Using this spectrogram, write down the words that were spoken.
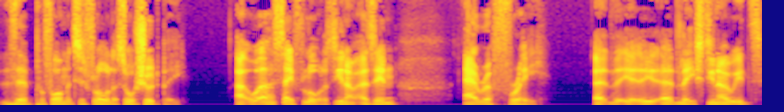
the performance is flawless, or should be. Uh, well, I say flawless, you know, as in error free. At, at, least, you know, it's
